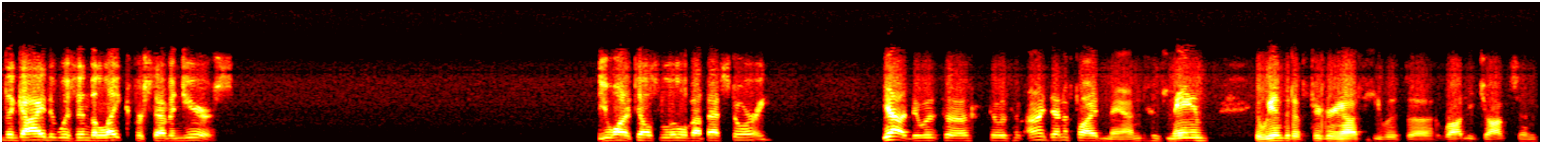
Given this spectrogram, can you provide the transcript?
the guy that was in the lake for seven years. You want to tell us a little about that story? Yeah, there was a there was an unidentified man. His name, we ended up figuring out he was uh, Rodney Johnson.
